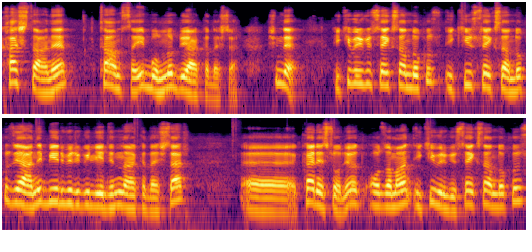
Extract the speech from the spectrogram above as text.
kaç tane tam sayı bulunur diyor arkadaşlar. Şimdi 2,89 289 yani 1,7'nin arkadaşlar e, karesi oluyor. O zaman 2,89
